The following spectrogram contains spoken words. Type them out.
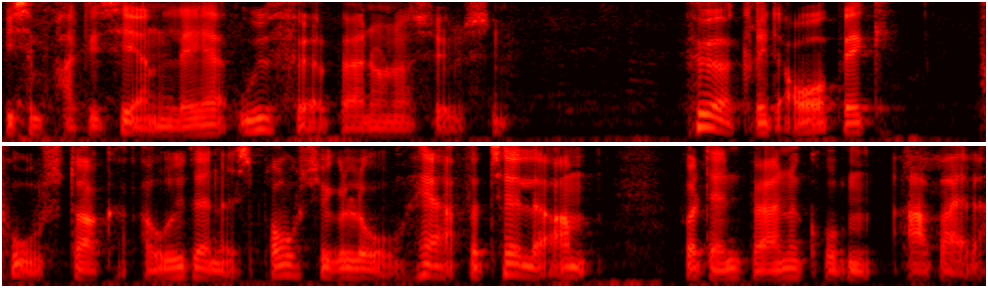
vi som praktiserende læger udfører børneundersøgelsen. Hør Grit Overbæk, postdoc og uddannet sprogpsykolog, her fortælle om, hvordan børnegruppen arbejder.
